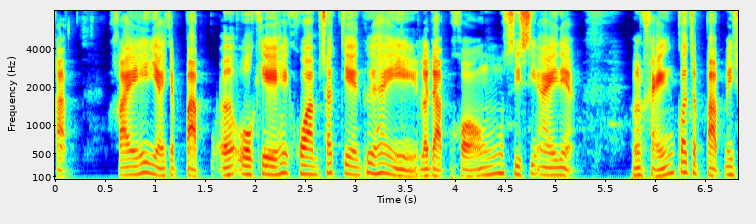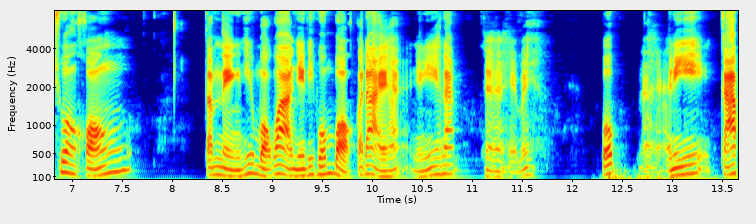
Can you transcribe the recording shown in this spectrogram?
ครับ ใครที่อยากจะปรับเออโอเค ให้ความชัดเจนเพื่อให้ระดับของ CCI เนี่ยมันแข็งก็จะปรับในช่วงของตำแหน่งที่บอกว่าอย่างที่ผมบอกก็ได้ฮะอย่างนี้นะครับอ่าเห็นไหม ปุ๊บอ่าอันนี้กราฟ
